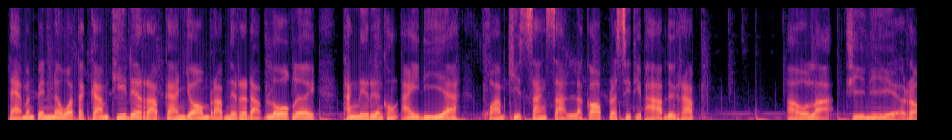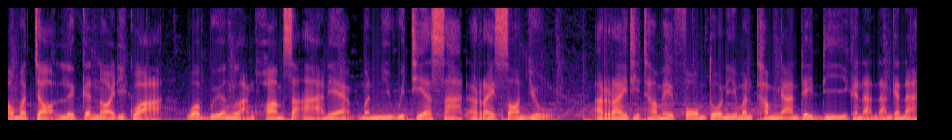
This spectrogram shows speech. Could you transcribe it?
แต่มันเป็นนวัตกรรมที่ได้รับการยอมรับในระดับโลกเลย ทั้งในเรื่องของไอเดีย ความคิดสร้างสรรค์ แล้วก็ประสิทธิภาพด้วยครับ เอาล่ะทีนี้เรามาเจาะลึกกันหน่อยดีกว่า ว่าเบื้องหลังความสะอาดเนี่ยมันมีวิทยาศาสตร์อะไรซ่อนอยู่ อะไรที่ทำให้โฟมตัวนี้มันทำงานได้ดีขนาดนั้นกันนะ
